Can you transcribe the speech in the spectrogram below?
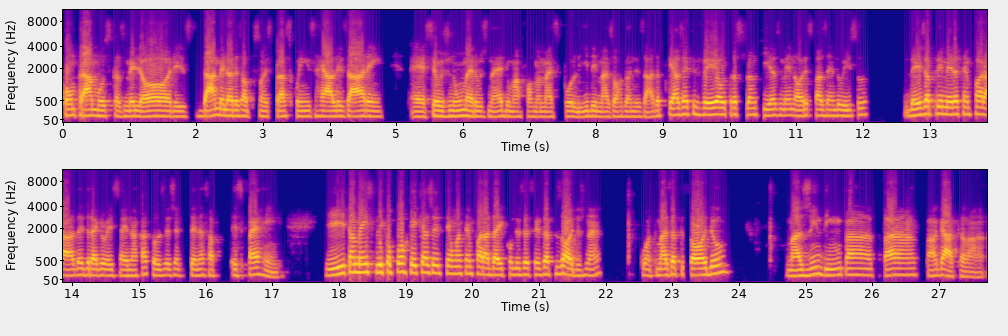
comprar músicas melhores, dar melhores opções para as queens realizarem é, seus números né, de uma forma mais polida e mais organizada, porque a gente vê outras franquias menores fazendo isso desde a primeira temporada e Drag Race aí na 14, a gente tem essa, esse perrengue. E também explica o porquê que a gente tem uma temporada aí com 16 episódios, né? Quanto mais episódio, mais din-din pra, pra, pra gata lá.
